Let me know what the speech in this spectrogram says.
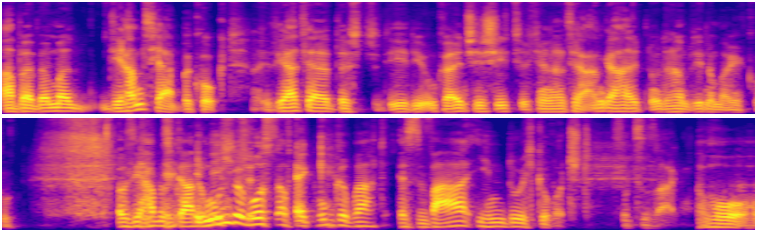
Aber wenn man, die haben es ja beguckt. Sie hat ja, das, die, die ukrainische Schiedsrichterin hat es ja angehalten und dann haben sie nochmal geguckt. Aber Sie haben es gerade Nicht, unbewusst auf den Punkt gebracht, es war Ihnen durchgerutscht, sozusagen. Oh.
